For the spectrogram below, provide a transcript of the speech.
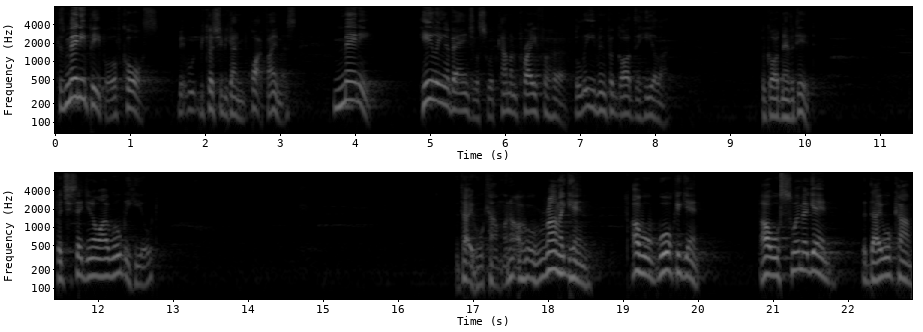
Because many people, of course, because she became quite famous, many healing evangelists would come and pray for her, believing for God to heal her. But God never did. But she said, You know, I will be healed. The day will come when I will run again I will walk again. I will swim again. The day will come.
